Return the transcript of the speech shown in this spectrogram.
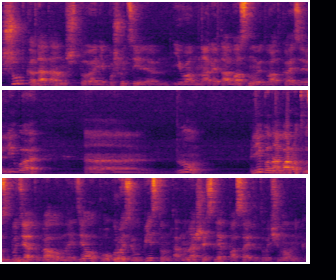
шутка, да, там, что они пошутили, и вам на это обоснуют в отказе, либо, ну, либо, наоборот, возбудят уголовное дело по угрозе убийством там, и на 6 лет посадят этого чиновника.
